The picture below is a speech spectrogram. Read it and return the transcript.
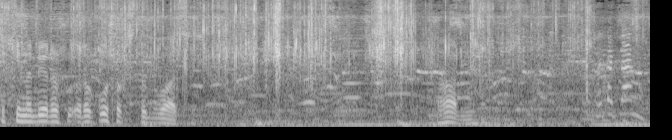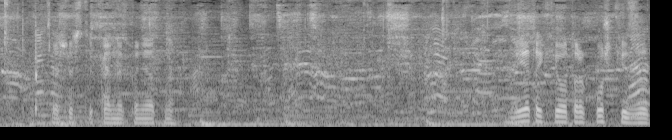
Такий набір раку- ракушок 120. Гарно. Це щось таке непонятне. Є такі от ракушки за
